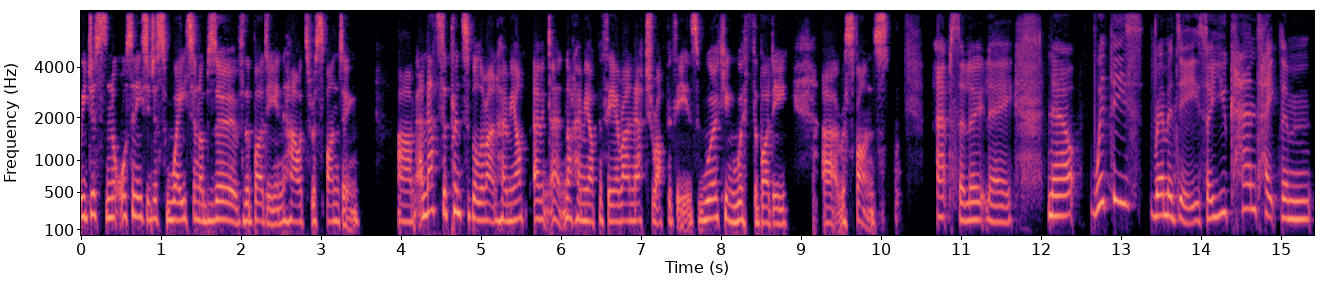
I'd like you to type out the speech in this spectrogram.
We just also need to just wait and observe the body and how it's responding. Um, and that's the principle around homeopathy, mean, uh, not homeopathy, around naturopathy is working with the body uh, response. Absolutely. Now, with these remedies, so you can take them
